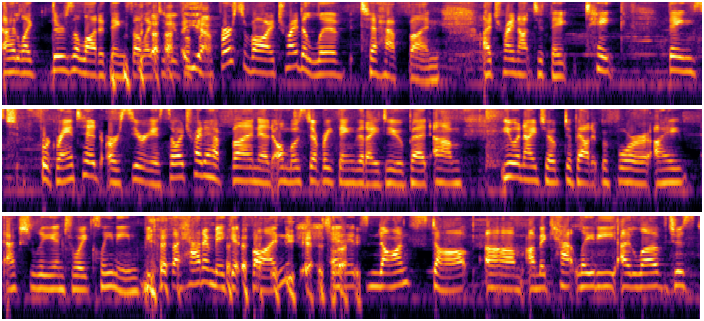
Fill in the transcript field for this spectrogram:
I like there's a lot of things I like to do for Yeah. fun. First of all, I try to live to have fun. I try not to take take things t- for granted or serious. So I try to have fun at almost everything that I do. But um, you and I joked about it before. I actually enjoy cleaning because I had to make it fun, Yeah, and right. it's nonstop. Um, I'm a cat lady. I love just.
